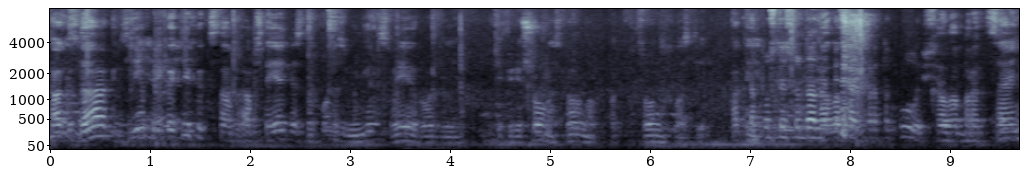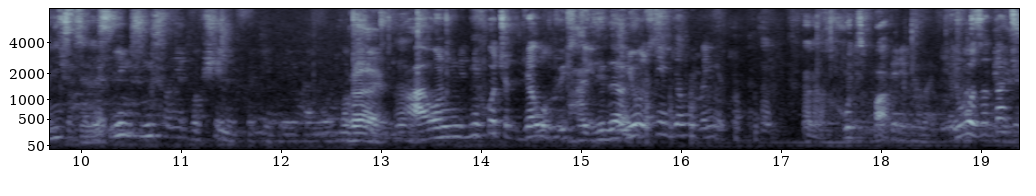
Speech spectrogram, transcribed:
Когда, где, при каких обстоятельствах он изменил своей родине и перешел на сторону оккупационных властей. Как Да они? после суда Коллаб- написать протокол и все. Коллаборационисты, да? С ним смысла нет вообще ни в каких вообще. А он не хочет диалог вести. У него с ним диалога нет. Это как раз. Его задача,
